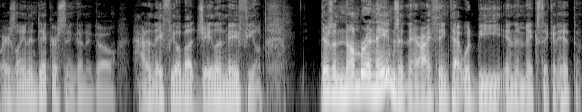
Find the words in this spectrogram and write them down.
where's Landon Dickerson going to go? How do they feel about Jalen Mayfield? There's a number of names in there I think that would be in the mix that could hit them.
